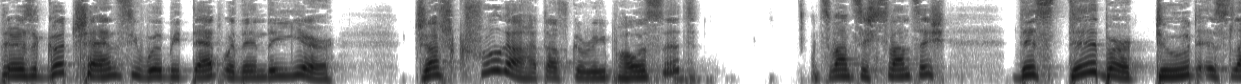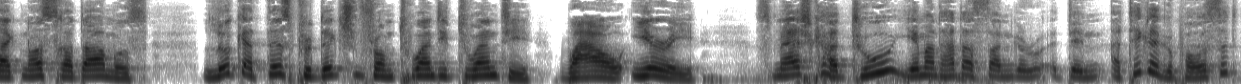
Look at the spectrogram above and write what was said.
there is a good chance you will be dead within the year. Josh Kruger hat das gerepostet. 2020. This Dilbert dude is like Nostradamus. Look at this prediction from 2020. Wow, eerie. Smash Cut 2, jemand hat das dann den Artikel gepostet.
